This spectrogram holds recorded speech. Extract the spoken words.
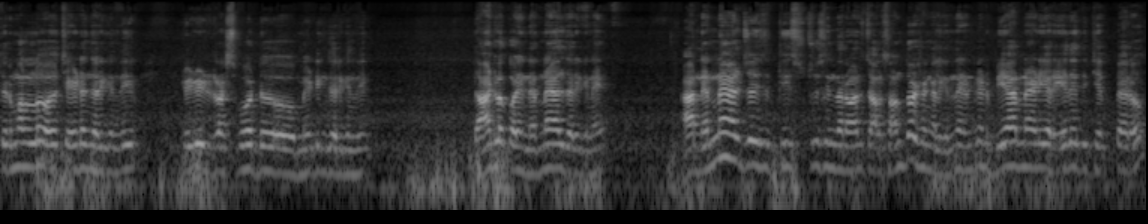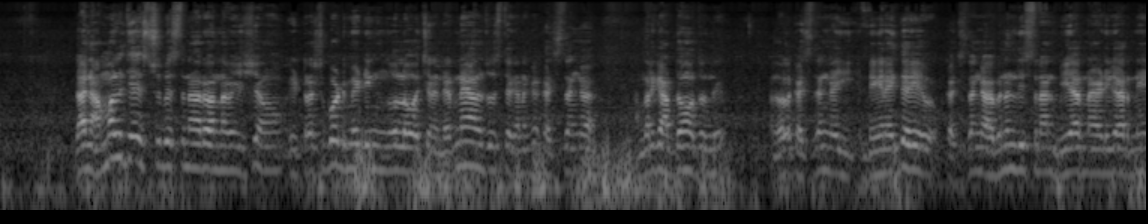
తిరుమలలో చేయడం జరిగింది. టీడీడీ ట్రస్ట్ బోర్డు మీటింగ్ జరిగింది. దాంట్లో కొన్ని నిర్ణయాలు జరిగినాయి. ఆ నిర్ణయాలు చూసి తీసి చూసిన తర్వాత చాలా సంతోషం కలిగింది. ఎందుకంటే బీఆర్ నాయుడు గారు ఏదైతే చెప్పారో దాన్ని అమలు చేసి చూపిస్తున్నారు అన్న విషయం ఈ ట్రస్ట్ బోర్డు మీటింగ్లో వచ్చిన నిర్ణయాలు చూస్తే కనుక ఖచ్చితంగా అందరికీ అర్థమవుతుంది. అందువల్ల ఖచ్చితంగా నేనైతే ఖచ్చితంగా అభినందిస్తున్నాను బీఆర్ నాయుడు గారిని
